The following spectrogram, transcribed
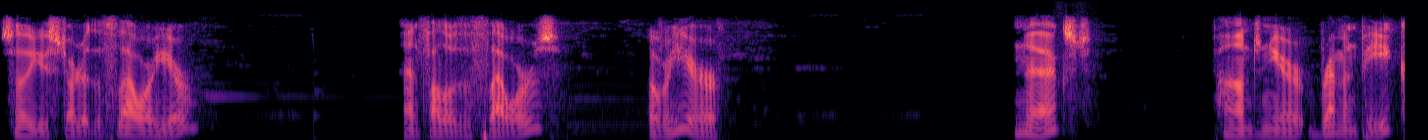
So you started the flower here, and follow the flowers over here. Next, pond near Bremen Peak.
